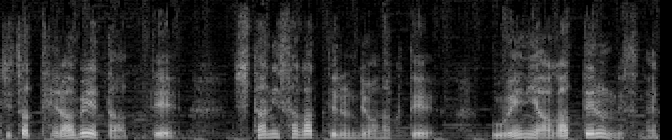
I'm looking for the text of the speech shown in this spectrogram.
実はテラベーターって下に下がってるんではなくて上に上がってるんですね。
